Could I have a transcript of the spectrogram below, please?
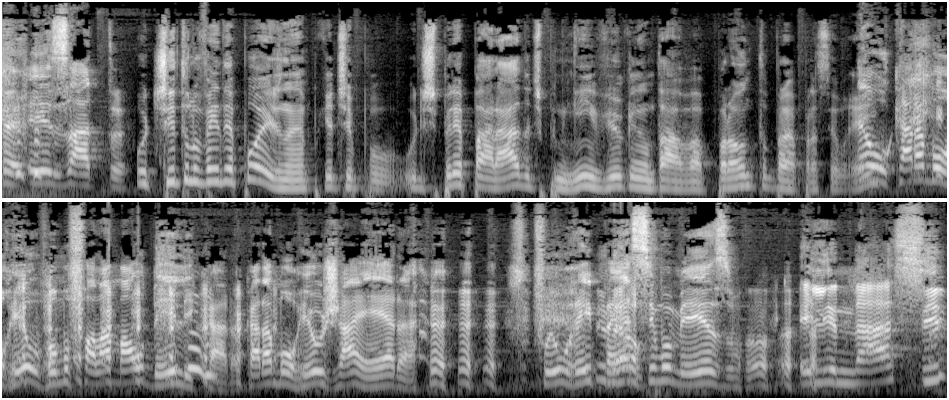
Exato. O título vem depois, né? Porque, tipo, o despreparado, tipo, ninguém viu que não tava pronto pra, pra ser o rei. Não, o cara morreu, vamos falar mal dele, cara. O cara morreu, já era. Foi um rei péssimo mesmo. Ele nasce,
